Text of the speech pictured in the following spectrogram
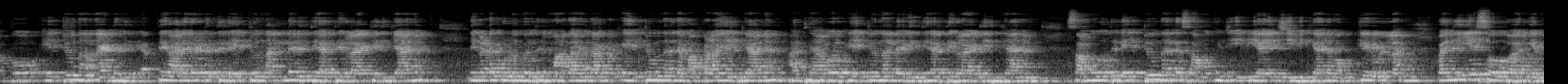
അപ്പോൾ ഏറ്റവും നന്നായിട്ട് വിദ്യാർത്ഥി കാലഘട്ടത്തിൽ ഏറ്റവും നല്ല വിദ്യാർത്ഥികളായിട്ടിരിക്കാനും നിങ്ങളുടെ കുടുംബത്തിൽ മാതാപിതാക്കൾക്ക് ഏറ്റവും നല്ല മക്കളായിരിക്കാനും അധ്യാപകർക്ക് ഏറ്റവും നല്ല വിദ്യാർത്ഥികളായിട്ടിരിക്കാനും സമൂഹത്തിൽ ഏറ്റവും നല്ല സമൂഹ ജീവിയായി ജീവിക്കാനും ഒക്കെയുള്ള വലിയ സൗഭാഗ്യം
